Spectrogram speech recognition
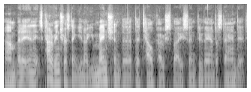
Um, and, it, and it's kind of interesting. You know, you mentioned the, the telco space and do they understand it?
